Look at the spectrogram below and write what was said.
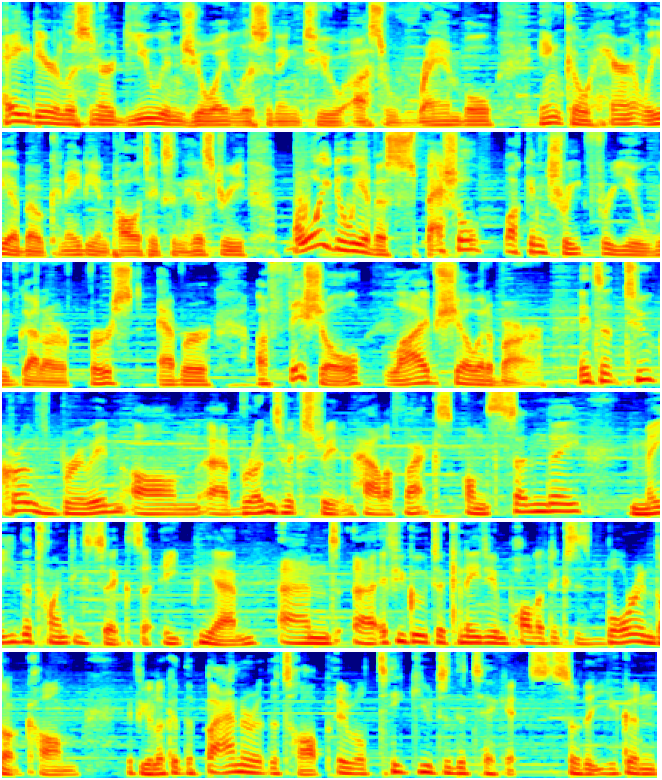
Hey, dear listener, do you enjoy listening to us ramble incoherently about Canadian politics and history? Boy, do we have a special fucking treat for you. We've got our first ever official live show at a bar. It's at Two Crows Brewing on uh, Brunswick Street in Halifax on Sunday, May the 26th at 8 p.m. And uh, if you go to CanadianPoliticsIsBoring.com, if you look at the banner at the top, it will take you to the tickets so that you can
